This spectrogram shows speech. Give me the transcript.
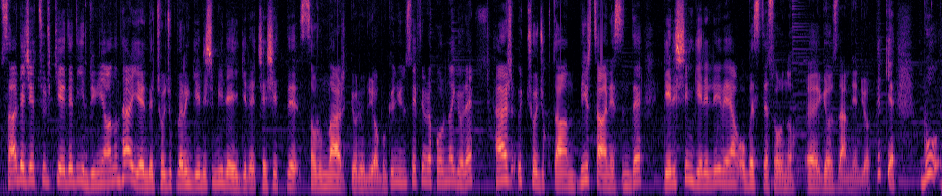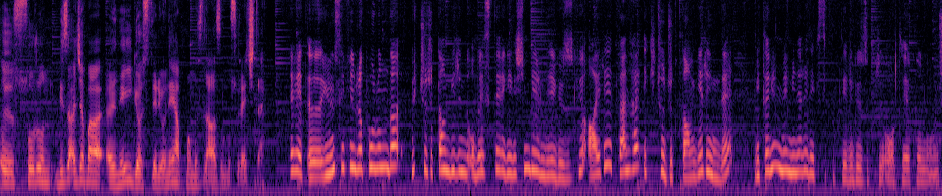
sadece Türkiye'de değil dünyanın her yerinde çocukların gelişimiyle ilgili çeşitli sorunlar görülüyor bugün. UNICEF'in raporuna göre her üç çocuktan bir tanesinde gelişim geriliği veya obezite sorunu e, gözlemleniyor. Peki bu e, sorun bize acaba e, neyi gösteriyor? Ne yapmamız lazım bu süreçte? Evet, e, UNICEF'in raporunda 3 çocuktan birinde obezite ve gelişim geriliği gözüküyor. Ayrıca her iki çocuktan birinde vitamin ve mineral eksiklikleri gözüktüğü ortaya konulmuş.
